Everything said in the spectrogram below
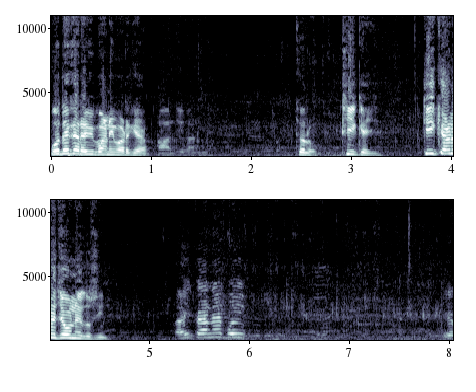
ਉਹਦੇ ਘਰੇ ਵੀ ਪਾਣੀ ਵੜ ਗਿਆ? ਹਾਂਜੀ ਹਾਂਜੀ। ਚਲੋ ਠੀਕ ਹੈ ਜੀ। ਕੀ ਕਹਿਣਾ ਚਾਹੁੰਦੇ ਤੁਸੀਂ? ਅਸੀਂ ਕਹਿੰਦੇ ਕੋਈ ਇਹ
